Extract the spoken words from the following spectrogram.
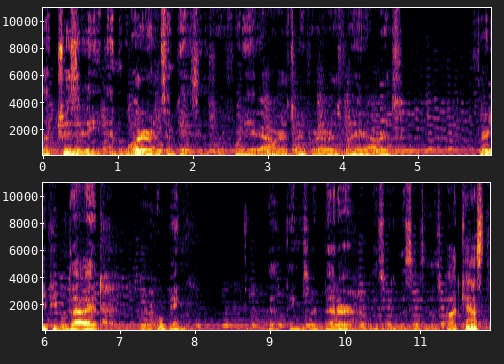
electricity and water in some cases for 48 hours, 24 hours, 48 hours. 30 people died. We're hoping that are better as you listen to this podcast.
